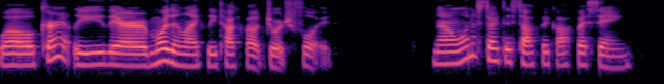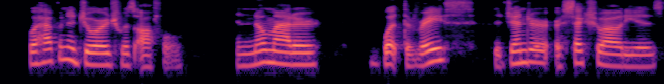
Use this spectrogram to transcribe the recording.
Well, currently, they are more than likely talking about George Floyd. Now, I want to start this topic off by saying what happened to George was awful, and no matter what the race, the gender, or sexuality is,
